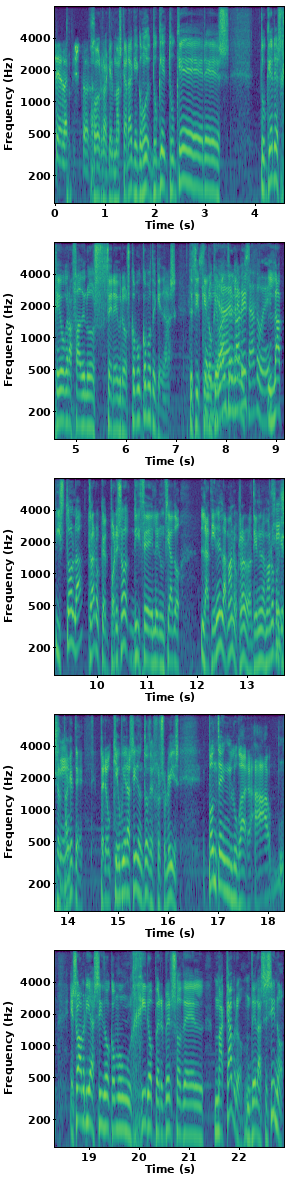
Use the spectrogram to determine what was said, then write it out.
Sí, la pistola. joder, Raquel Mascara, que como, tú que tú que eres tú que eres geógrafa de los cerebros, ¿cómo, cómo te quedas? Es decir, que lo que va a entregar es ¿eh? la pistola, claro, que por eso dice el enunciado, la tiene en la mano, claro, la tiene en la mano Sí, porque es el paquete. Pero ¿qué hubiera sido entonces, José Luis? Ponte en lugar. a- eso habría sido como un giro perverso del macabro, del asesino,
